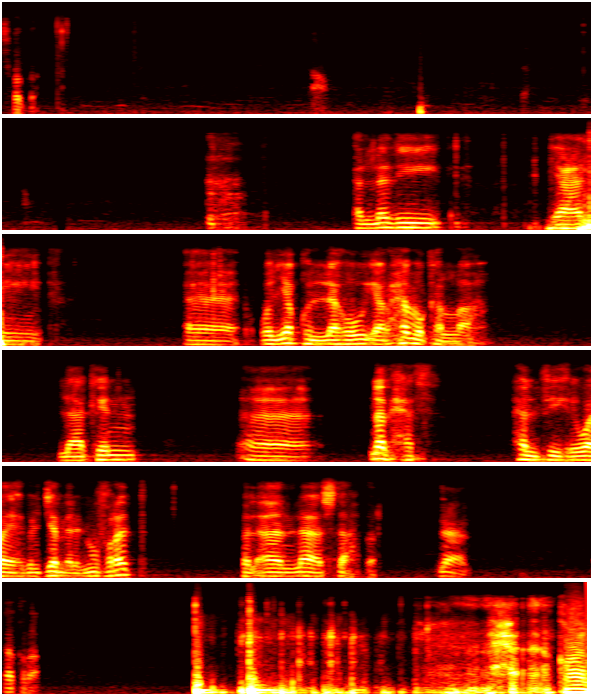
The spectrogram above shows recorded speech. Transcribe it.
تفضل. الذي يعني آه وليقل له يرحمك الله. لكن آه نبحث هل فيه رواية بالجمع المفرد؟ فالآن لا أستحضر. نعم أقرأ. قال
